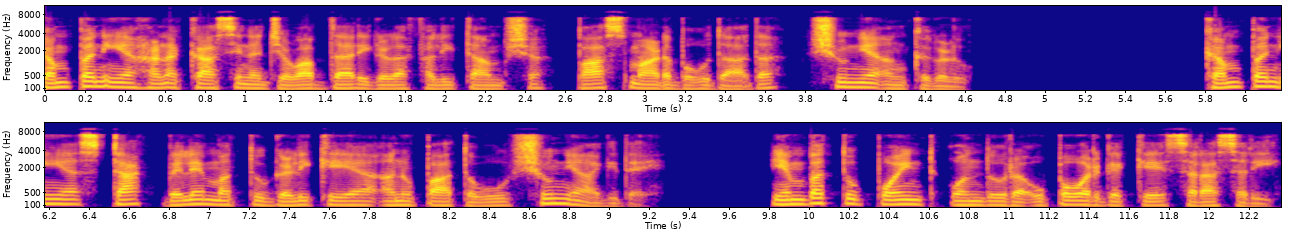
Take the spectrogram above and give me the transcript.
ಕಂಪನಿಯ ಹಣಕಾಸಿನ ಜವಾಬ್ದಾರಿಗಳ ಫಲಿತಾಂಶ ಪಾಸ್ ಮಾಡಬಹುದಾದ ಶೂನ್ಯ ಅಂಕಗಳು. ಕಂಪನಿಯ ಸ್ಟಾಕ್ ಬೆಲೆ ಮತ್ತು ಗಳಿಕೆಯ ಅನುಪಾತವು ಶೂನ್ಯ ಆಗಿದೆ. ಎಂಬತ್ತು ಪಾಯಿಂಟ್ ಒಂದರ ಉಪವರ್ಗಕ್ಕೆ ಸರಾಸರಿ.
